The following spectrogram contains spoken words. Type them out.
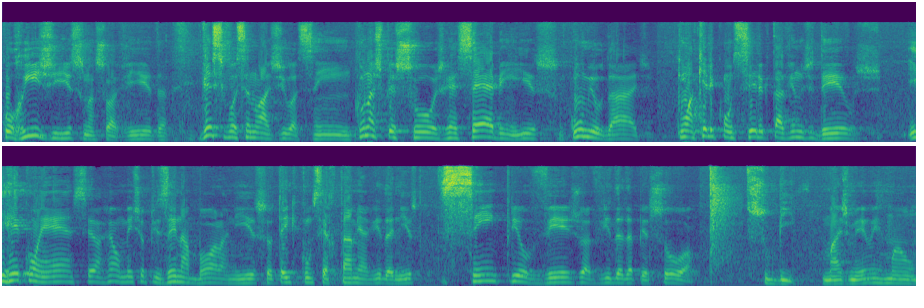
Corrige isso na sua vida. Vê se você não agiu assim. Quando as pessoas recebem isso com humildade, com aquele conselho que está vindo de Deus, e reconhece, ah, realmente eu pisei na bola nisso, eu tenho que consertar minha vida nisso. Sempre eu vejo a vida da pessoa subir. Mas, meu irmão,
